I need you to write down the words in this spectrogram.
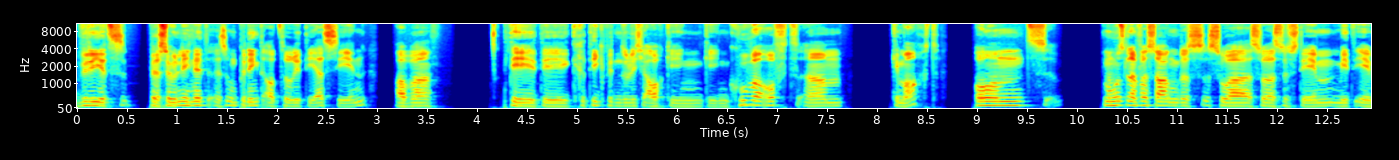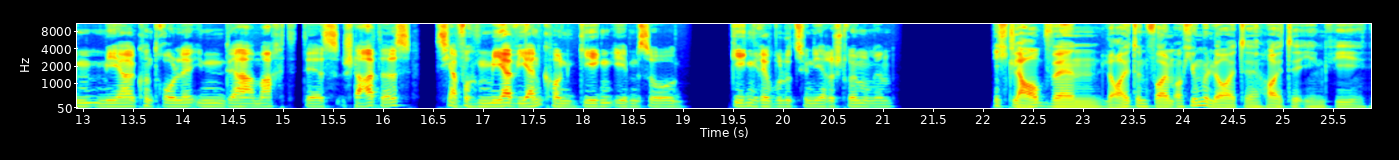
würde ich jetzt persönlich nicht als unbedingt autoritär sehen, aber die, die Kritik wird natürlich auch gegen, gegen Kuba oft ähm, gemacht. Und man muss einfach sagen, dass so ein, so ein System mit eben mehr Kontrolle in der Macht des Staates sich einfach mehr wehren kann gegen eben so gegenrevolutionäre Strömungen. Ich glaube, wenn Leute und vor allem auch junge Leute heute irgendwie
